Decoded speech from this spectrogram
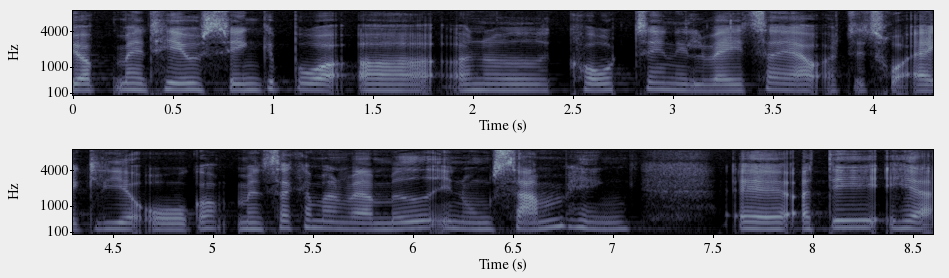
job med et hæve sænkebord og, og noget kort til en elevator, ja, og det tror jeg ikke lige, jeg orker. Men så kan man være med i nogle sammenhænge, øh, og det her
